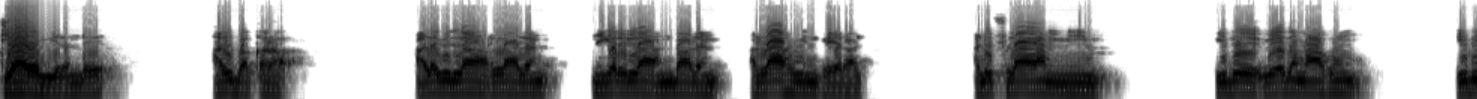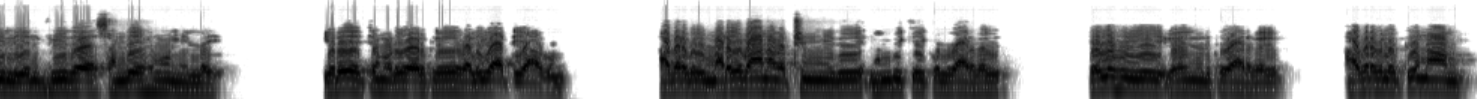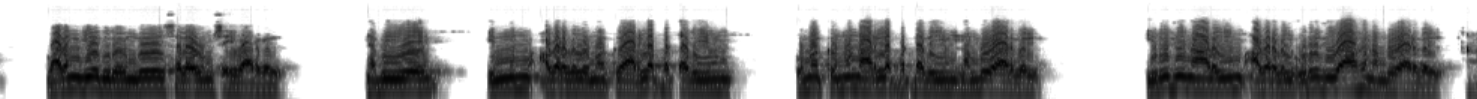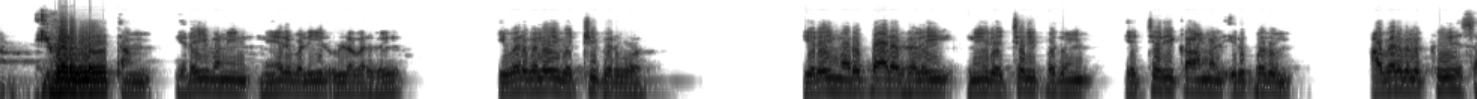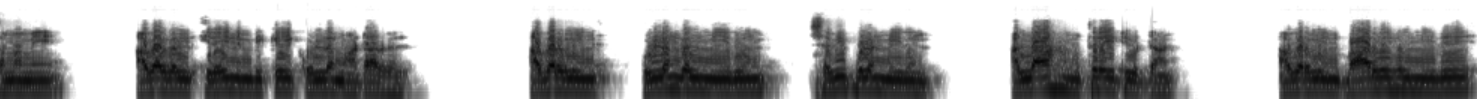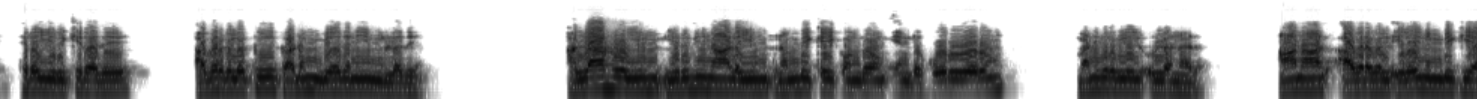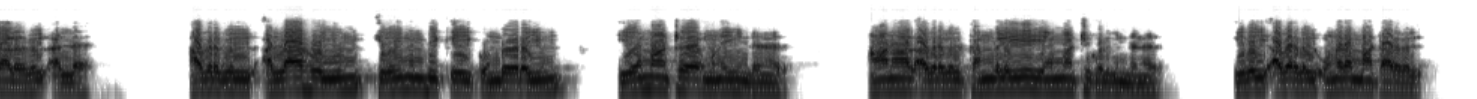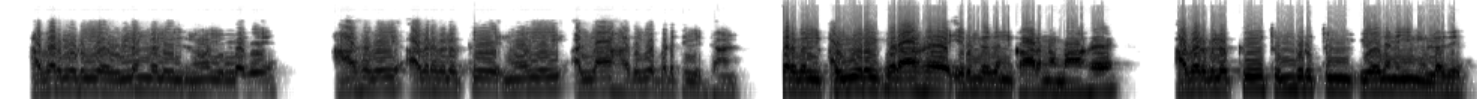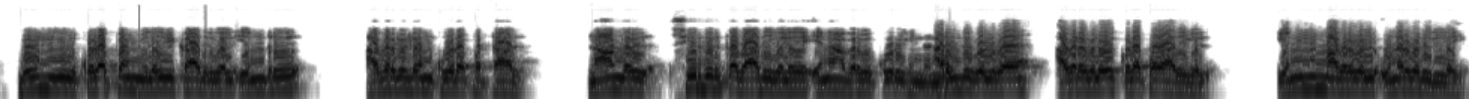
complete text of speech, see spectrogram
அத்தியாயம் இரண்டு. அல் பக்கரா அளவில்லா அருளாளன் நிகரில்லா அன்பாளன் அல்லாஹுவின் பெயரால். அலிஃப்லாம் மீம். இது வேதமாகும். இதில் எவ்வித சந்தேகமும் இல்லை. இரையச்சமுடையவருக்கு வழிகாட்டியாகும். அவர்கள் மறைவானவற்றின் மீது நம்பிக்கை கொள்வார்கள். தொழுகையை நிலைநிறுத்துவார்கள். அவர்களுக்கு நாம் வழங்கியதிலிருந்து செலவும் செய்வார்கள். நபியே இன்னும் அவர்கள் உமக்கு அருளப்பட்டதையும் உமக்கு முன் அருளப்பட்டதையும் நம்புவார்கள். இறுதி நாளையும் அவர்கள் உறுதியாக நம்புவார்கள். இவர்களே தம் இறைவனின் நேர்வழியில் உள்ளவர்கள் இவர்களே வெற்றி பெறுவோர். இறை மறுப்பாளர்களை நீர் எச்சரிப்பதும் எச்சரிக்காமல் இருப்பதும் அவர்களுக்கு சமமே. அவர்கள் இறை நம்பிக்கை கொள்ள மாட்டார்கள். அவர்களின் உள்ளங்கள் மீதும் செவிப்புலன் மீதும் அல்லாஹ் முத்திரையிட்டு விட்டான். அவர்களின் பார்வைகள் மீது திரை இருக்கிறது. அவர்களுக்கு கடும் வேதனையும் உள்ளது. அல்லாஹுவையும் இறுதி நாளையும் நம்பிக்கை கொண்டோம் என்று கூறுவோரும் மனிதர்களில் உள்ளனர். ஆனால் அவர்கள் இறை நம்பிக்கையாளர்கள் அல்ல. அவர்கள் அல்லாஹையும் இறை நம்பிக்கை கொண்டோரையும் ஏமாற்ற முனைகின்றனர். ஆனால் அவர்கள் தங்களையே ஏமாற்றிக் கொள்கின்றனர். இதை அவர்கள் உணர மாட்டார்கள் அவர்களுடைய உள்ளங்களில் நோய் உள்ளது. ஆகவே அவர்களுக்கு நோயை அல்லாஹ் அதிகப்படுத்திவிட்டான். அவர்கள் பொய்யுரைப்பராக இருந்ததன் காரணமாக அவர்களுக்கு துன்புறுத்தும் வேதனையும் உள்ளது. பூமியில் குழப்பம் விளைவிக்காதீர்கள் என்று அவர்களிடம் கூறப்பட்டால் நாங்கள் சீர்திருத்தவாதிகளே என அவர்கள் கூறுகின்றனர். அறிந்து கொள்வ அவர்களே குழப்பவாதிகள். எனினும் அவர்கள் உணர்வதில்லை.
